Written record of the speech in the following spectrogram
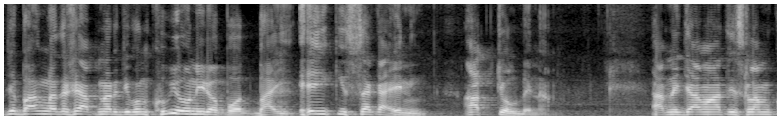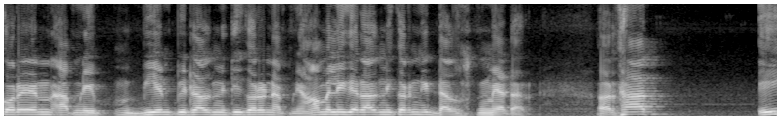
যে বাংলাদেশে আপনার জীবন খুবই অনিরাপদ, ভাই, এই কিচ্ছা কাহিনী আর চলবে না। আপনি জামাত ইসলাম করেন, আপনি বিএনপির রাজনীতি করেন, আপনি আওয়ামী লীগের রাজনীতি করেন ইট ডাজ ম্যাটার অর্থাৎ এই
